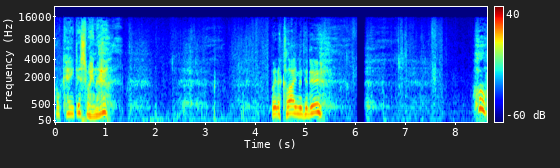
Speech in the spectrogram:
Okay, this way now. Bit of climbing to do. Whew.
